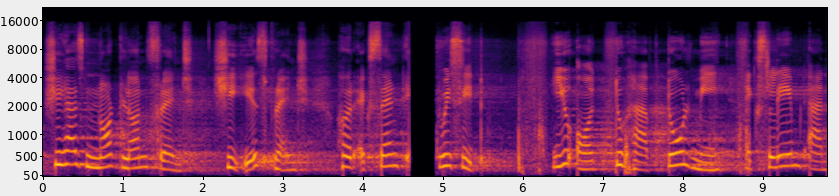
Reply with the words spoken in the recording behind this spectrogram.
She has not learned French. She is French. Her accent is exquisite. You ought to have told me, exclaimed an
